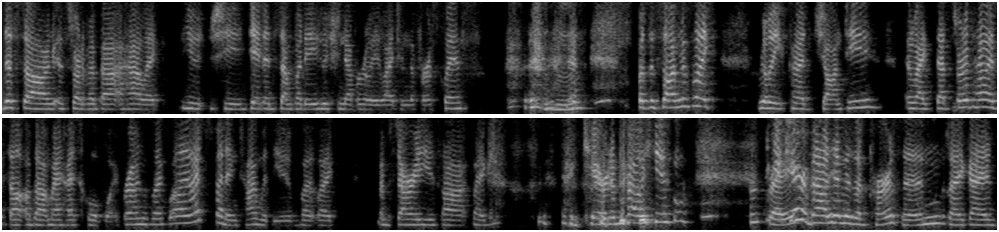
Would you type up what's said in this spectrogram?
This song is sort of about how like you she dated somebody who she never really liked in the first place. Mhm. but the song is like really kind of jaunty and like that's sort of how I felt about my high school boyfriend. It's like, well, I liked spending time with you, but like I'm sorry you thought like I cared about you. I right. care about him as a person. Like I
